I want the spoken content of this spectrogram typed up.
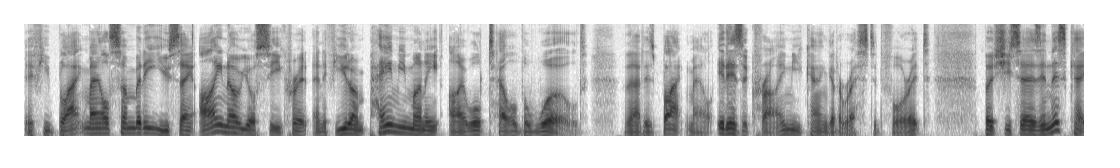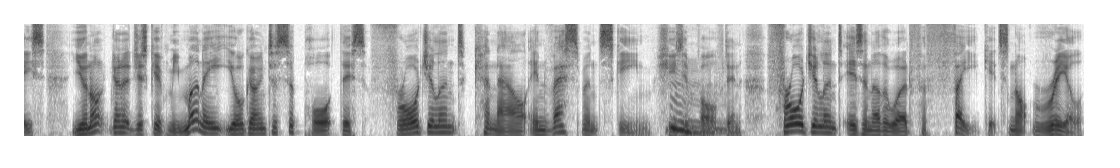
If you blackmail somebody, you say, I know your secret, and if you don't pay me money, I will tell the world. That is blackmail. It is a crime. You can get arrested for it. But she says, in this case, you're not going to just give me money, you're going to support this fraudulent canal investment scheme she's hmm. involved in. Fraudulent is another word for fake, it's not real.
